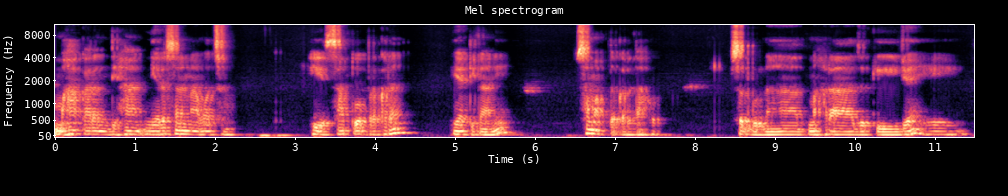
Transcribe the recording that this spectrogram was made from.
महाकारण ध्यान निरसन नावाचं हे सातवं प्रकरण या ठिकाणी समाप्त करत आहोत. सद्गुरुनाथ महाराज की जय.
